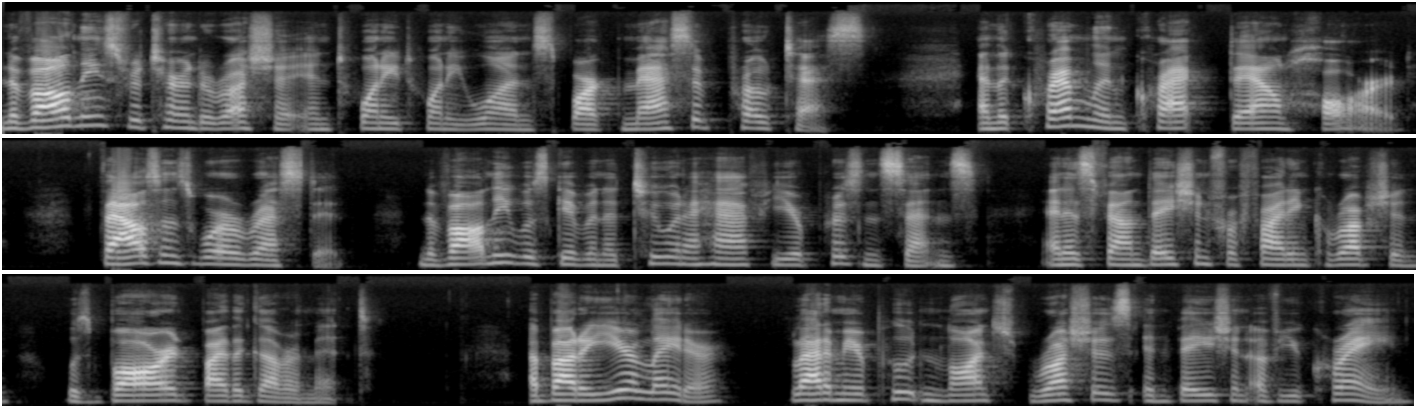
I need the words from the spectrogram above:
Navalny's return to Russia in 2021 sparked massive protests, and the Kremlin cracked down hard. Thousands were arrested Navalny was given a two and a half year prison sentence, and his foundation for fighting corruption was barred by the government. About a year later, Vladimir Putin launched Russia's invasion of Ukraine,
